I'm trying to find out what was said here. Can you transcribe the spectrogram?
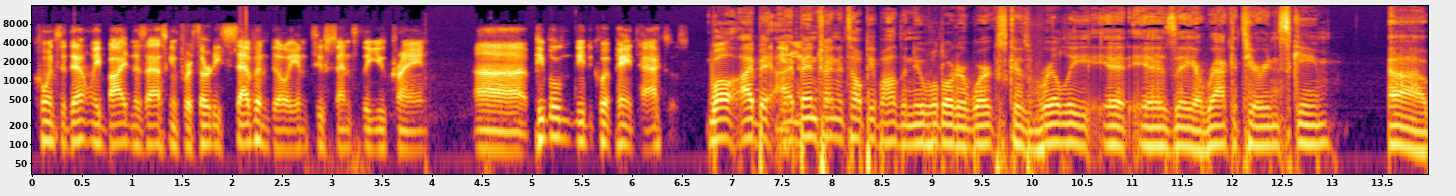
coincidentally, Biden is asking for 37 billion to send to the Ukraine. Uh, people need to quit paying taxes. Well, I've been I've been trying to tell people how the New World Order works because really it is a, a racketeering scheme, uh,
